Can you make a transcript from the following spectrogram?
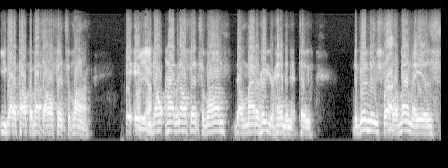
you got to talk about the offensive line. If oh, yeah. you don't have an offensive line, don't matter who you're handing it to. The good news for. Alabama is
